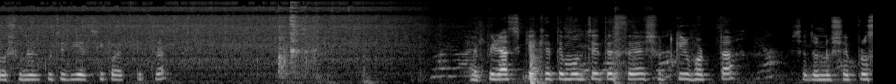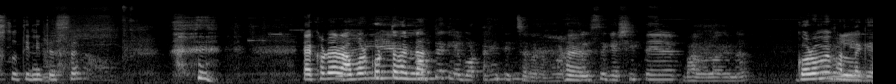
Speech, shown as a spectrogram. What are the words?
রসুনের কুচি দিয়েছি কয়েক টুকরা। হ্যাপির আজকে খেতে মন চাইতেছে শুটকির ভর্তা, সেজন্য সে প্রস্তুতি নিতেছে। এখন আর আমার করতে হয় না। দেখলে বটটা খেতে ইচ্ছা করে হ্যাঁ। শীতে ভালো লাগে না। গরমে ভালো লাগে।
